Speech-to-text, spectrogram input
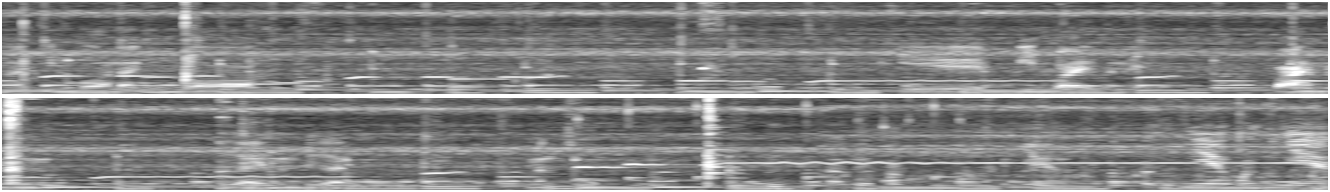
น่ากินบอน่ากินบอโอเคปิดไว้กันเนี่ยปลาให้มันเปื่อยมันเดือด มันสุกปึ๊บแล้วก็ผักแยงผักแยงผักแยง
